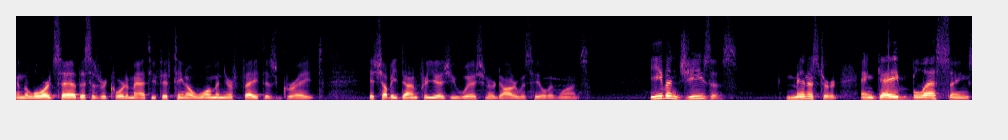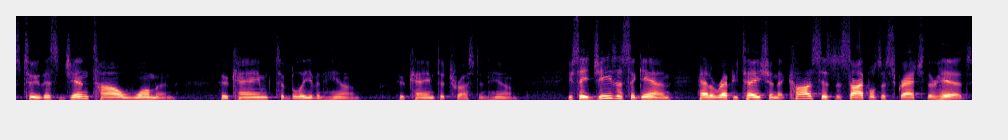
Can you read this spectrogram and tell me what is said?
And the Lord said, This is recorded in Matthew 15, O woman, your faith is great. It shall be done for you as you wish. And her daughter was healed at once. Even Jesus, ministered and gave blessings to this Gentile woman who came to believe in him, who came to trust in him. You see, Jesus again had a reputation that caused his disciples to scratch their heads.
